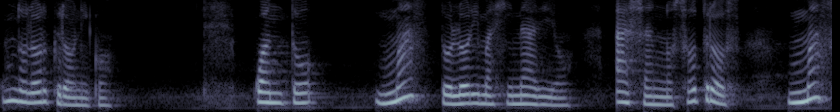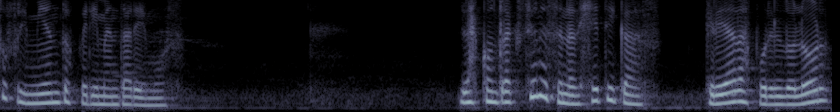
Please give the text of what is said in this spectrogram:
un dolor crónico. Cuanto más dolor imaginario haya en nosotros, más sufrimiento experimentaremos. Las contracciones energéticas creadas por el dolor,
